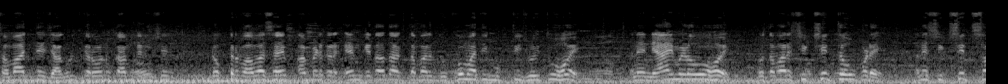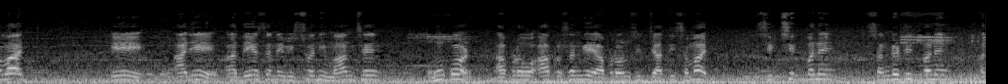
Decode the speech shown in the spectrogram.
સમાજને જાગૃત કરવાનું કામ કર્યું છે. ડૉક્ટર બાબા સાહેબ આંબેડકર એમ કહેતા હતા કે તમારે દુઃખોમાંથી મુક્તિ જોઈતું હોય અને ન્યાય મેળવવો હોય તો તમારે શિક્ષિત થવું પડે. અને શિક્ષિત સમાજ એ આજે આ દેશ અને વિશ્વની માંગ છે. હું પણ આપણો આ પ્રસંગે આપણો અનુસૂચિત જાતિ સમાજ શિક્ષિત બને, સંગઠિત બને અને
